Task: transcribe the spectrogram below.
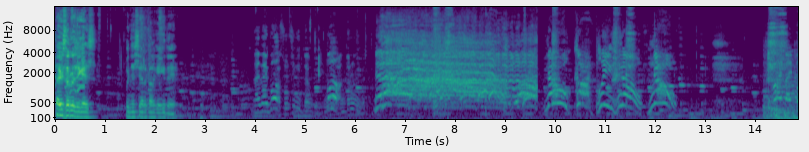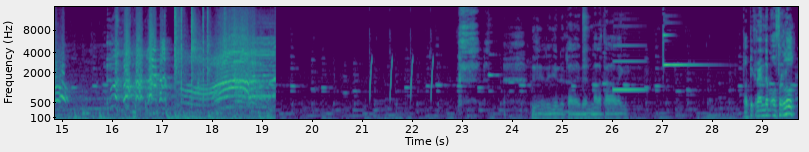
Tapi seru sih guys. Punya circle kayak gitu ya. No God please no no. Bye bye Bo udah kalah dan malah kalah lagi. Topik random overload.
